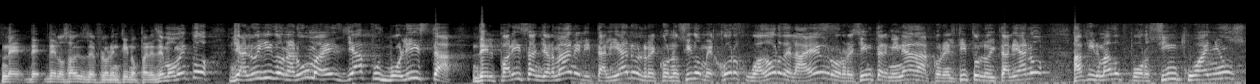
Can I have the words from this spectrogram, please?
de, los audios de Florentino Pérez. De momento, Gianluigi Donnarumma es ya futbolista del Paris Saint-Germain, el italiano, el reconocido mejor jugador de la Euro, recién terminada con el título italiano, ha firmado por cinco años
